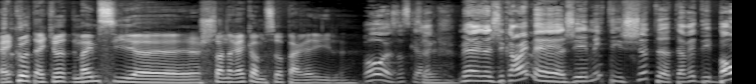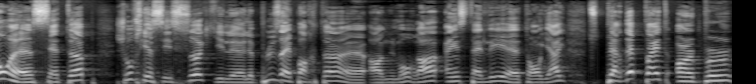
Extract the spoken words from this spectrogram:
Écoute, écoute, même si euh, je sonnerais comme ça, pareil. Là. Oh, ouais, ça c'est correct. Mais euh, j'ai quand même euh, j'ai aimé tes shit. T'avais des bons euh, setups. Je trouve que c'est ça qui est le, le plus important en humour, vraiment installer ton gag. Tu te perdais peut-être un peu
